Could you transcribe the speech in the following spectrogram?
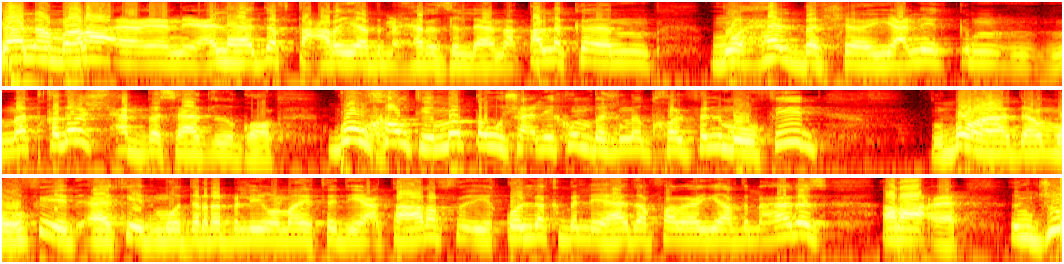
كلام رائع يعني على الهدف تاع رياض محرز اللي هنا قال لك محال باش يعني ما تقدرش تحبس هذا ال goal bon خوتي ما نطوش عليكم باش ندخل في المفيد. bon هذا مفيد. أكيد مدرب اليونايتد يعترف يقول لك باللي هدف رياض محرز رائع. نجو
